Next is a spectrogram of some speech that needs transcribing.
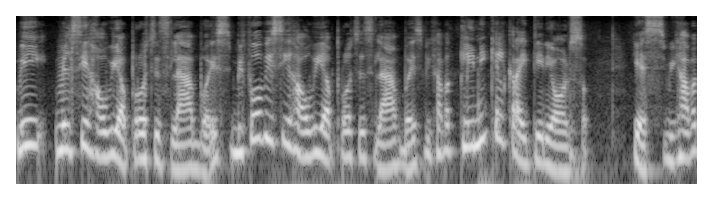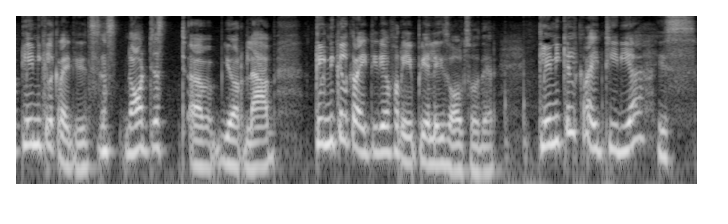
we will see how we approach this lab wise. Before we see how we approach this lab wise, we have a clinical criteria also. Yes, we have a clinical criteria. It's not just uh, your lab. Clinical criteria for APLA is also there. Clinical criteria is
